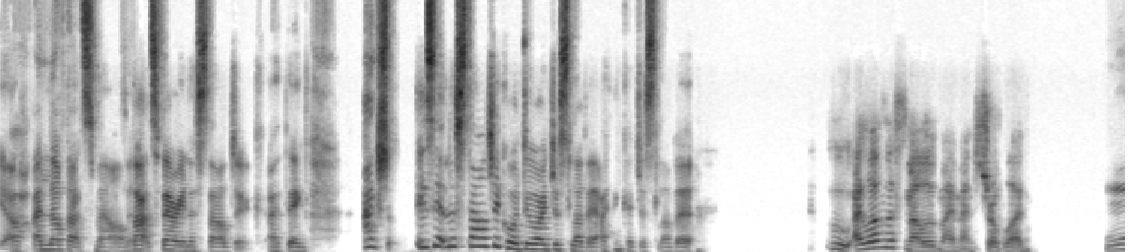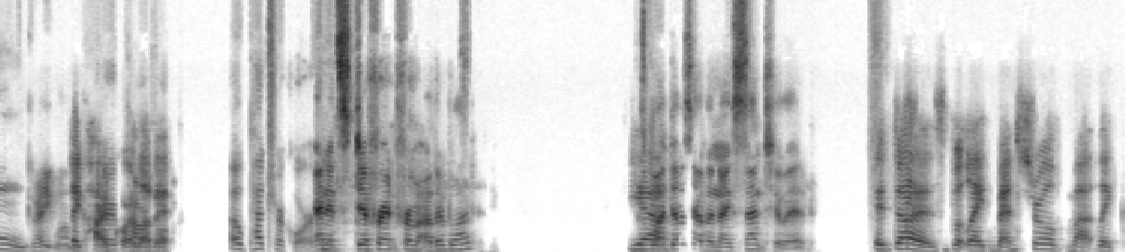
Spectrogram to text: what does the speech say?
Yeah. Oh, I love that smell. That's very nostalgic, I think. Actually, is it nostalgic or do I just love it? I think I just love it. ooh, I love the smell of my menstrual blood. Mm, great one. Like Very hardcore love it. Oh, petrichor. And it's different from other blood? Yeah, blood does have a nice scent to it. it does, but like menstrual, like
